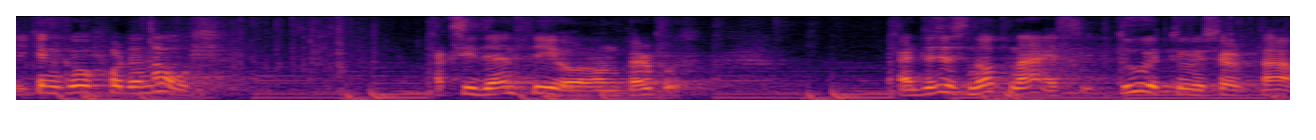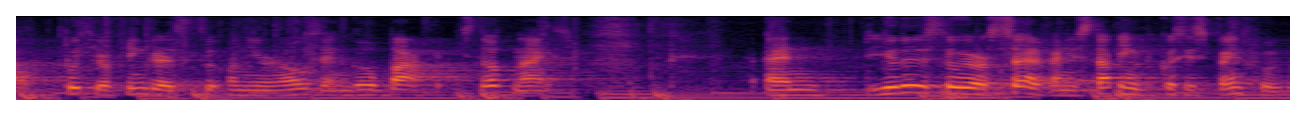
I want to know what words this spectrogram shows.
you can go for the nose, accidentally or on purpose. And this is not nice. Do it to yourself now. Put your fingers to, on your nose and go back. It's not nice. And you do this to yourself and you're stopping because it's painful.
